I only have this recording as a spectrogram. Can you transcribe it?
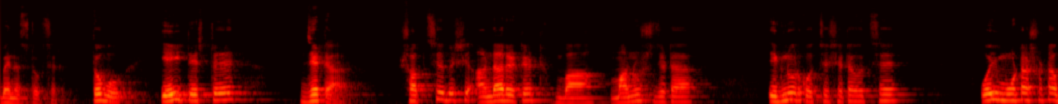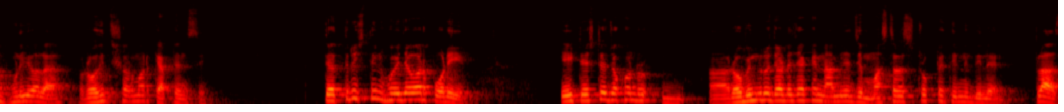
বেন স্টোকসের। তবু এই টেস্টে যেটা সবচেয়ে বেশি আন্ডার বা মানুষ যেটা ইগনোর করছে সেটা হচ্ছে ওই মোটা সোটা ভুঁড়িওয়ালা রোহিত শর্মার ক্যাপ্টেন্সি তেত্রিশ দিন হয়ে যাওয়ার পরে এই টেস্টে যখন রবীন্দ্র জাডেজাকে নামিয়ে যে মাস্টার স্ট্রোকটা তিনি দিলেন প্লাস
